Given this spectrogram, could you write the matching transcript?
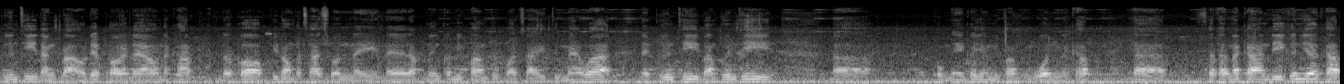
พื้นที่ดังกล่าวเรียบร้อยแล้วนะครับ แล้วก็พี่น้องประชาชนในในระดับหนึ่งก็มีความพึงพอใจ ถึงแม้ว่าในพื้นที่บางพื้นที่ผมเองก็ยังมีความกังวลนะครับ แต่สถานการณ์ดีขึ้นเยอะครับ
